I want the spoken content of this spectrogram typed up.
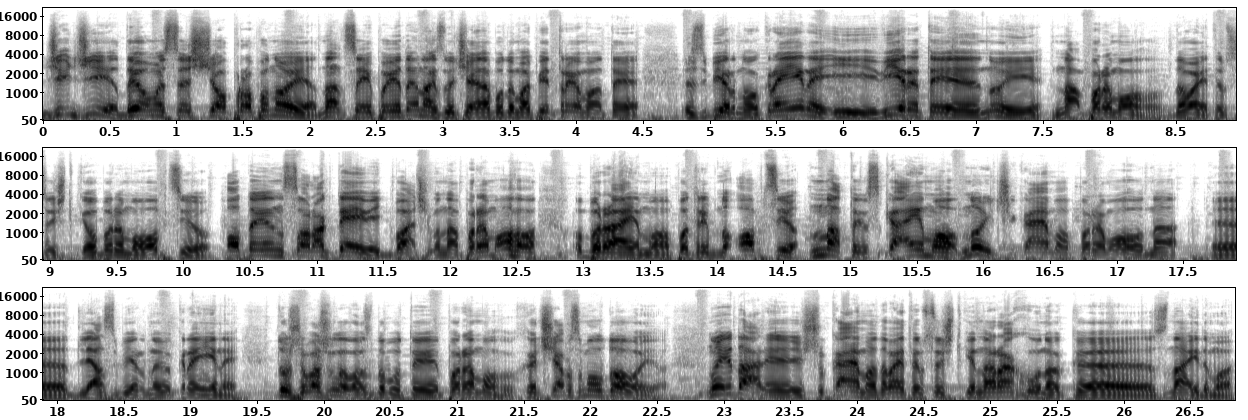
GG, дивимося, що пропонує на цей поєдинок. Звичайно, будемо підтримувати збірну України і вірити. Ну і на перемогу. Давайте все ж таки оберемо опцію 1.49. Бачимо на перемогу. Обираємо потрібну опцію, натискаємо. Ну і чекаємо перемогу на для збірної України. Дуже важливо здобути перемогу, хоча б з Молдовою. Ну і далі шукаємо. Давайте все ж таки на рахунок е, знайдемо.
